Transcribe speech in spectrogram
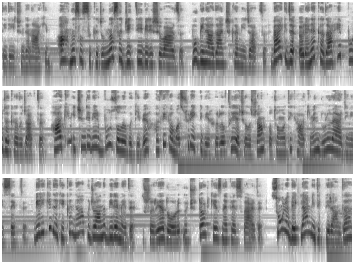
dedi içinden hakim. Ah nasıl sıkıcı, nasıl ciddi bir işi vardı. Bu binadan çıkamayacaktı. Belki de ölene kadar hep burada kalacaktı. Hakim içinde bir buzdolabı gibi hafif ama sürekli bir hırıltıyla çalışan otomatik hakimin duru verdiğini hissetti. Bir iki dakika ne yapacağını bilemedi. Dışarıya doğru 3-4 kez nefes verdi. Sonra beklenmedik bir anda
